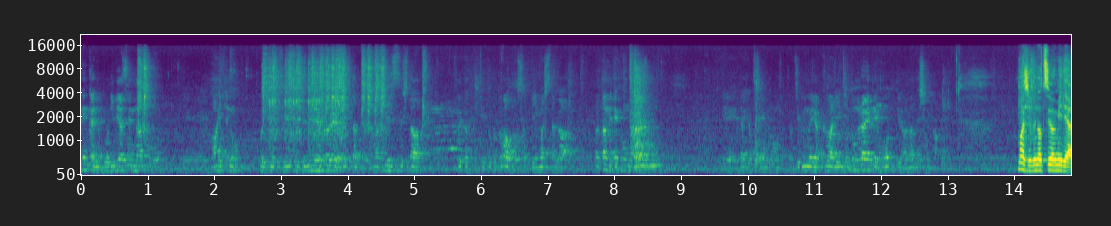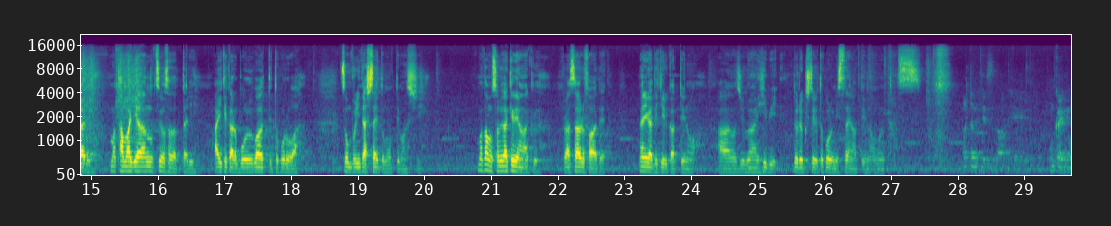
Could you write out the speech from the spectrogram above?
前回のボリビア戦の後、えー、相手の攻撃を続けて自分の役割ができたので、まあ、充実したそういった言葉をおっしゃっていましたが改めて今回の、えー、代表戦の自分の役割求められているものっていうのは何でしょうか？まあ、自分の強みである、まあ、球際の強さだったり相手からボールを奪うっていうところは存分に出したいと思ってますし、まあ、多分それだけではなくプラスアルファで何ができるかっていうのはあの自分は日々努力しているところを見せたいなっていうのは思ってます。改めてですが、えー、今回の、えー、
